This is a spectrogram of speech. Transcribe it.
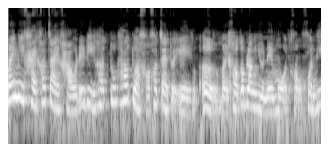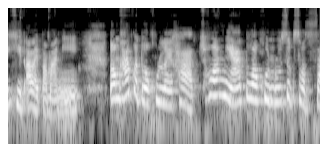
ไม่มีใครเข้าใจเขาได้ดีเท่าเท่าตัวเขาเข้าใจตัวเอง เออ เหมือนเขากำลังอยู่ในโหมดของคนที่คิดอะไรประมาณนี้ ตรงข้ามกับตัวคุณเลยค่ะ ช่วงเนี้ยตัวคุณรู้สึกสดใส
